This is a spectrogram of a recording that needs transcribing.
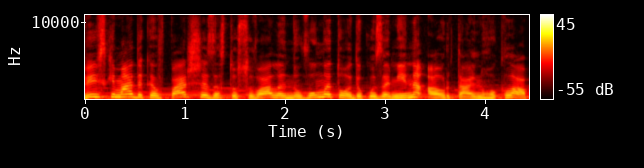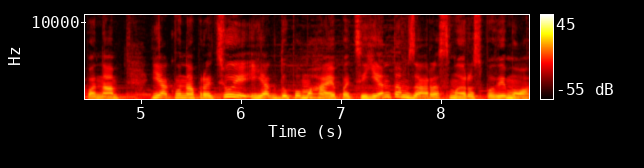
Львівські медики вперше застосували нову методику заміни аортального клапана. Як вона працює і як допомагає пацієнтам, зараз ми розповімо.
